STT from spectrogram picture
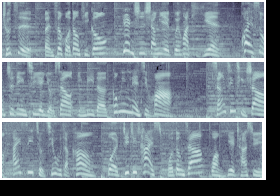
除此，本次活动提供认知商业规划体验，快速制定企业有效盈利的供应链计划。详情请上 ic 九七五 .com 或 Digitize 活动家网页查询。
